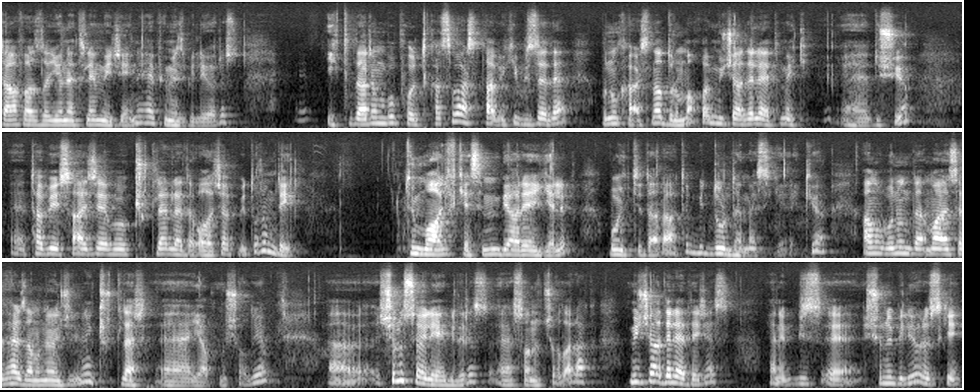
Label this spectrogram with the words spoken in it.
daha fazla yönetilemeyeceğini hepimiz biliyoruz. İktidarın bu politikası varsa tabii ki bize de bunun karşısında durmak ve mücadele etmek e, düşüyor. E, tabii sadece bu Kürtlerle de olacak bir durum değil. Tüm muhalif kesimin bir araya gelip bu iktidara artık bir dur demesi gerekiyor. Ama bunun da maalesef her zaman öncülüğünü Kürtler e, yapmış oluyor. E, şunu söyleyebiliriz e, sonuç olarak. Mücadele edeceğiz. Yani biz e, şunu biliyoruz ki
